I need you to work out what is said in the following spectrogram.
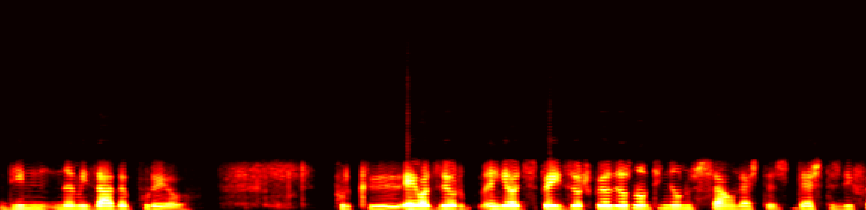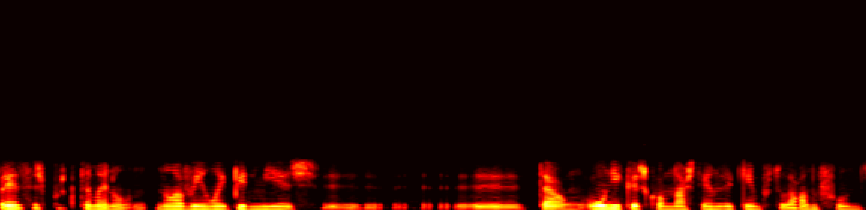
dinamizada por ele. Porque em outros, em outros países europeus eles não tinham noção destas, destas diferenças porque também não, não haviam epidemias uh, uh, tão únicas como nós temos aqui em Portugal, no fundo.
